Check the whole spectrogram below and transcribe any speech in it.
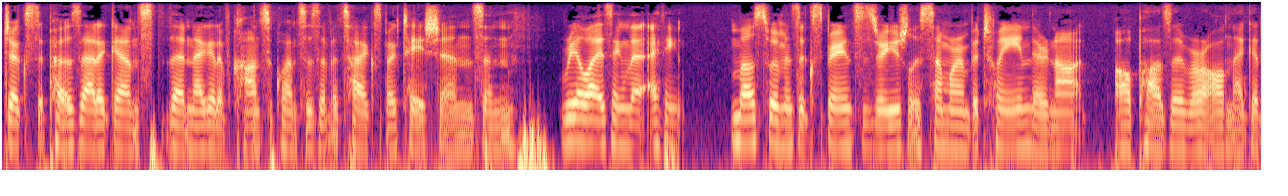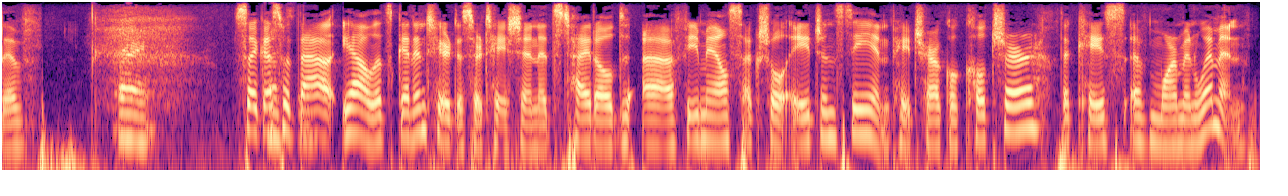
juxtapose that against the negative consequences of its high expectations and realizing that I think most women's experiences are usually somewhere in between. They're not all positive or all negative. Right. So I guess with that, yeah, let's get into your dissertation. It's titled uh, "Female Sexual Agency in Patriarchal Culture: The Case of Mormon Women."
